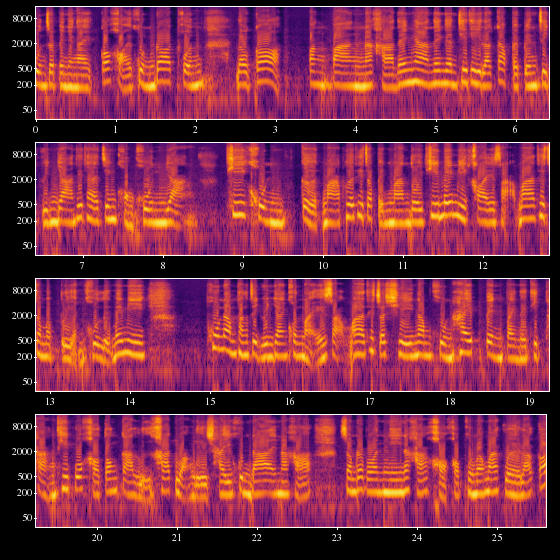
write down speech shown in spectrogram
คุณจะเป็นยังไง ก็ขอให้คุณรอดพ้น แล้วก็ปังๆนะคะ ได้งานได้เงินที่ดีแล้วกลับไปเป็นจิตวิญญาณที่แท้จริงของคุณอย่างที่คุณเกิดมาเพื่อที่จะเป็นมันโดยที่ไม่มีใครสามารถที่จะมาเปลี่ยนคุณหรือไม่มี ผู้นำทางจิตวิญญาณคนไหนสามารถที่จะชี้นำคุณให้เป็นไปในทิศทางที่พวกเขาต้องการหรือคาดหวังหรือใช้คุณได้นะคะสำหรับวันนี้นะคะ ขอขอบคุณมากๆเลย แล้วก็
